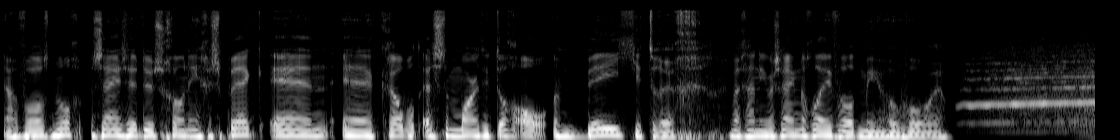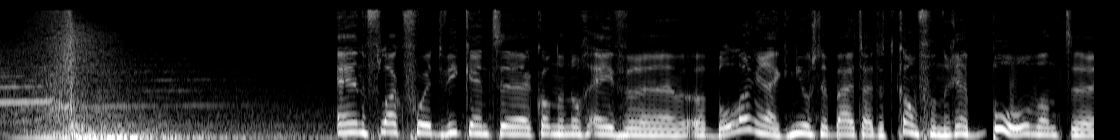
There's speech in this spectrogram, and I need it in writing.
Nou, vooralsnog zijn ze dus gewoon in gesprek en eh, krabbelt Aston Martin toch al een beetje terug. We gaan hier waarschijnlijk nog wel even wat meer over horen. En vlak voor het weekend uh, kwam er nog even wat belangrijk nieuws naar buiten uit het kamp van Red Bull. Want uh,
